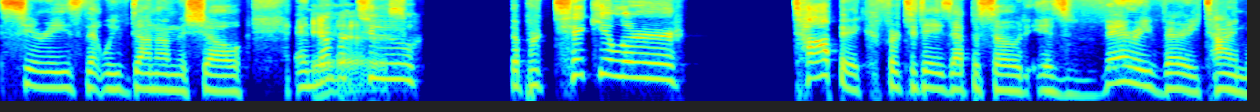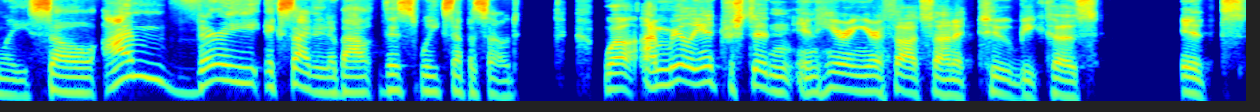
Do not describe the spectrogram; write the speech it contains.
series that we've done on the show. And number yes. two, the particular topic for today's episode is very, very timely. So I'm very excited about this week's episode. Well, I'm really interested in, in hearing your thoughts on it too, because it's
